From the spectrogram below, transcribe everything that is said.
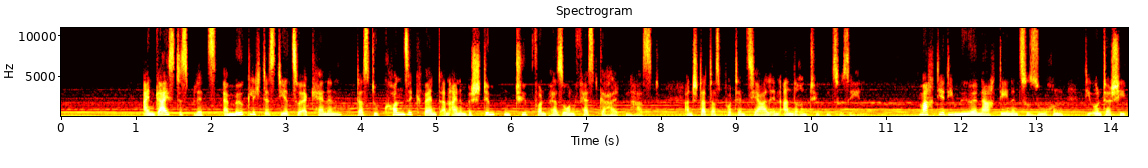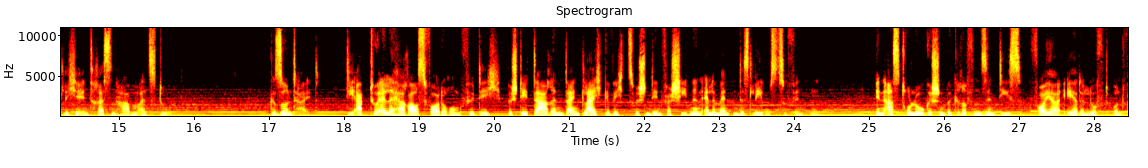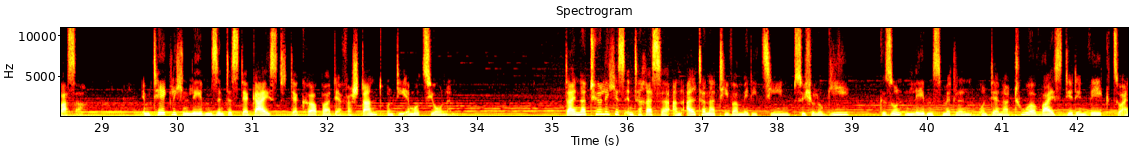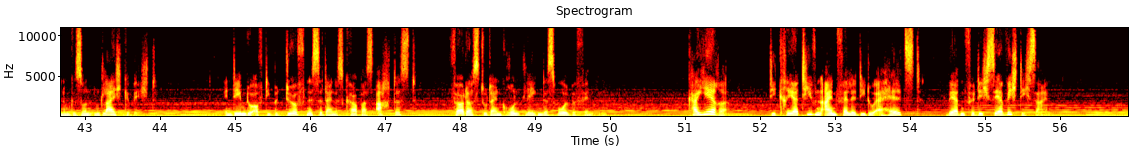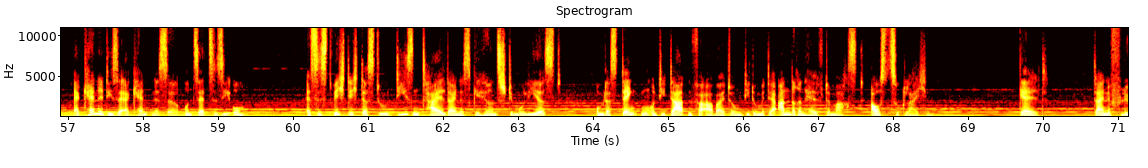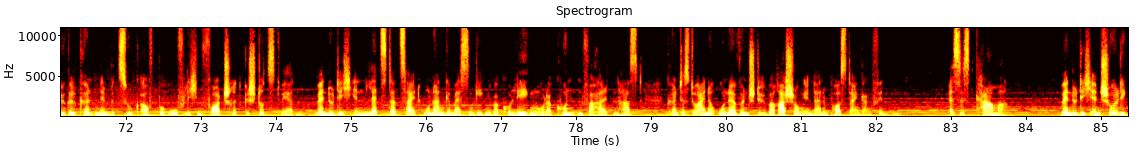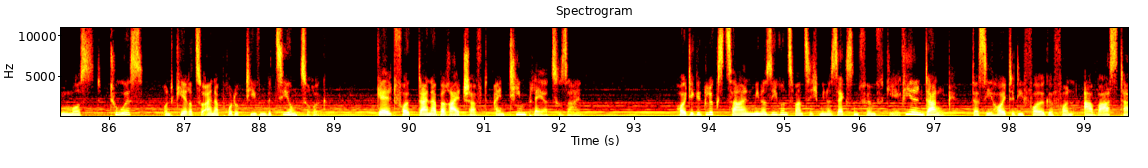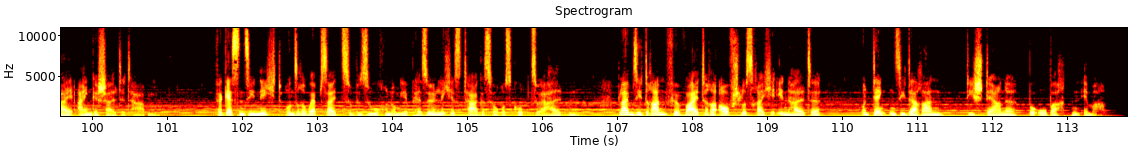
Ein Geistesblitz ermöglicht es dir zu erkennen, dass du konsequent an einem bestimmten Typ von Person festgehalten hast, anstatt das Potenzial in anderen Typen zu sehen. Mach dir die Mühe, nach denen zu suchen, die unterschiedliche Interessen haben als du. Gesundheit. Die aktuelle Herausforderung für dich besteht darin, dein Gleichgewicht zwischen den verschiedenen Elementen des Lebens zu finden. In astrologischen Begriffen sind dies Feuer, Erde, Luft und Wasser. Im täglichen Leben sind es der Geist, der Körper, der Verstand und die Emotionen. Dein natürliches Interesse an alternativer Medizin, Psychologie, gesunden Lebensmitteln und der Natur weist dir den Weg zu einem gesunden Gleichgewicht. Indem du auf die Bedürfnisse deines Körpers achtest, förderst du dein grundlegendes Wohlbefinden. Karriere. Die kreativen Einfälle, die du erhältst, werden für dich sehr wichtig sein. Erkenne diese Erkenntnisse und setze sie um. Es ist wichtig, dass du diesen Teil deines Gehirns stimulierst, um das Denken und die Datenverarbeitung, die du mit der anderen Hälfte machst, auszugleichen. Geld. Deine Flügel könnten in Bezug auf beruflichen Fortschritt gestutzt werden. Wenn du dich in letzter Zeit unangemessen gegenüber Kollegen oder Kunden verhalten hast, könntest du eine unerwünschte Überraschung in deinem Posteingang finden. Es ist Karma. Wenn du dich entschuldigen musst, tu es und kehre zu einer produktiven Beziehung zurück. Geld folgt deiner Bereitschaft, ein Teamplayer zu sein. Heutige Glückszahlen minus 27, minus 56G. Vielen Dank dass Sie heute die Folge von Avastai eingeschaltet haben. Vergessen Sie nicht, unsere Website zu besuchen, um Ihr persönliches Tageshoroskop zu erhalten. Bleiben Sie dran für weitere aufschlussreiche Inhalte und denken Sie daran, die Sterne beobachten immer.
